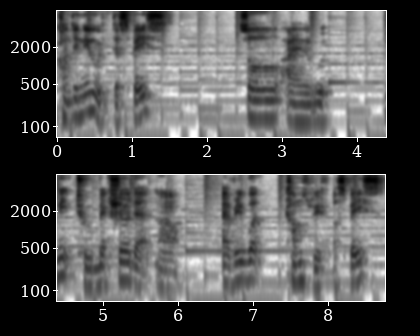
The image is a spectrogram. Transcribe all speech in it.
continue with the space. So I would need to make sure that uh, every word comes with a space.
